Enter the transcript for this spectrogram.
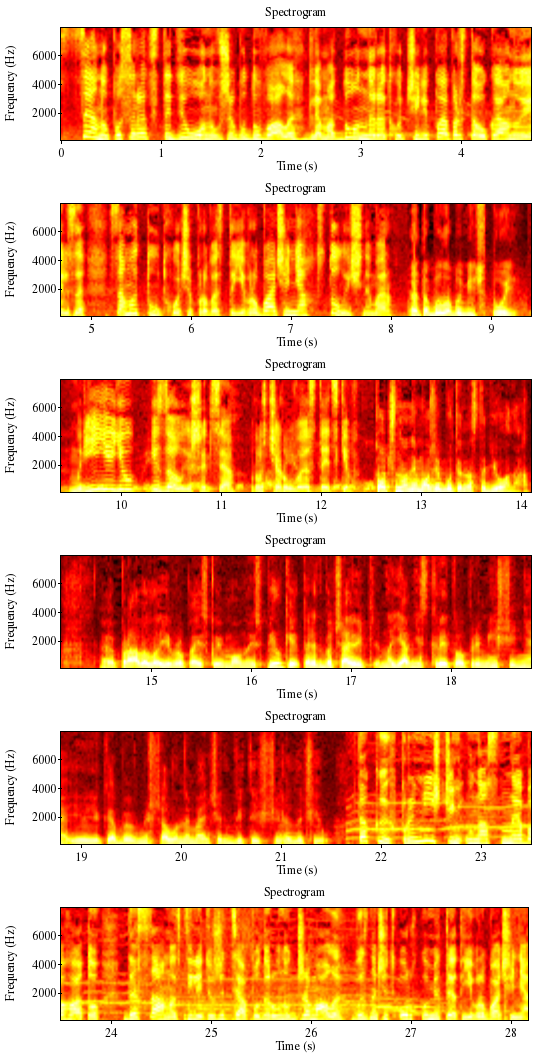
Сцену посеред стадіону вже будували для Мадонни, Red Hot Chili Peppers та Океану Ельзи. Саме тут хоче провести Євробачення столичний мер. Это было бы мечтой. Мрією і залишиться, розчаровує Стецьків. Точно не може бути на стадіонах. Е, Правила Європейської мовної спілки передбачають наявність скритого приміщення, яке би вміщало не менше як 2000 глядачів. Таких приміщень у нас небагато. Де саме втілять у життя подарунок Джамали, визначить оргкомітет Євробачення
